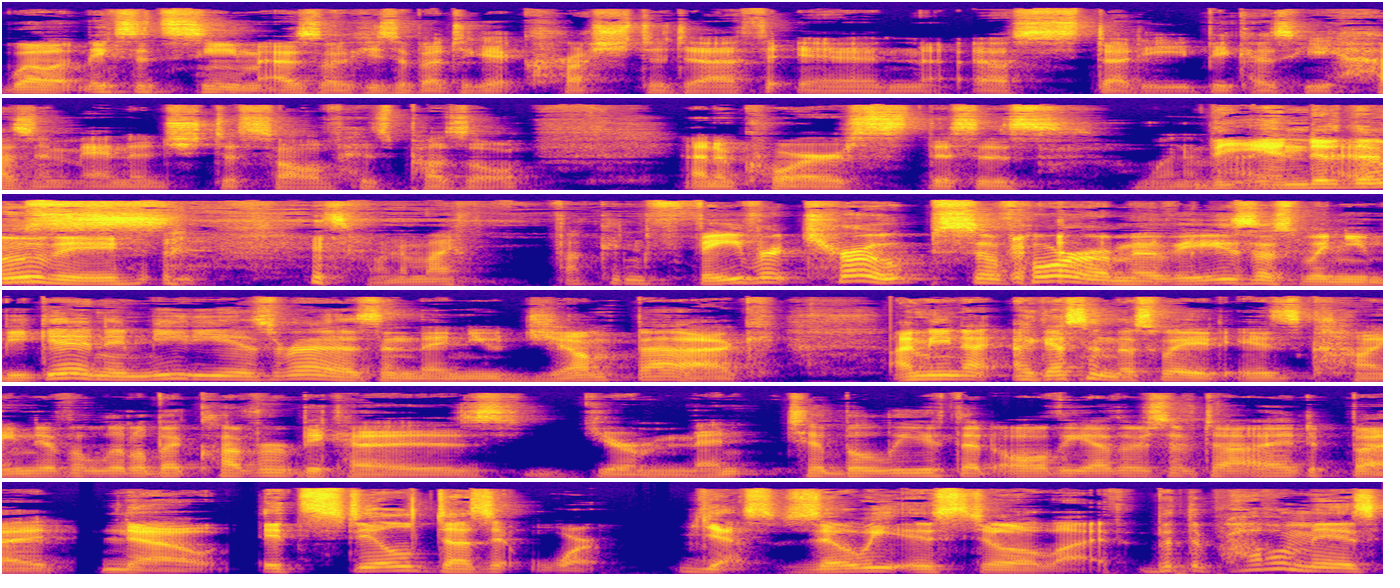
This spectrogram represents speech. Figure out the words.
well, it makes it seem as though he's about to get crushed to death in a study because he hasn't managed to solve his puzzle. And of course, this is one of The end of the movie. it's one of my fucking favorite tropes of horror movies is when you begin in medias res and then you jump back. I mean, I, I guess in this way it is kind of a little bit clever because you're meant to believe that all the others have died, but No, it still doesn't work. Yes, Zoe is still alive. But the problem is,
